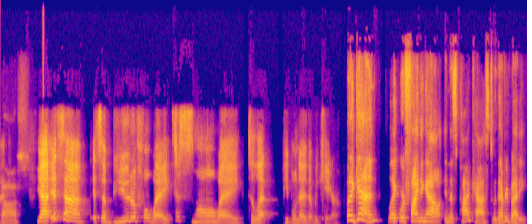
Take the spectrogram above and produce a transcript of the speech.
gosh. Yeah, it's a it's a beautiful way, it's a small way to let people know that we care. But again, like we're finding out in this podcast with everybody,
